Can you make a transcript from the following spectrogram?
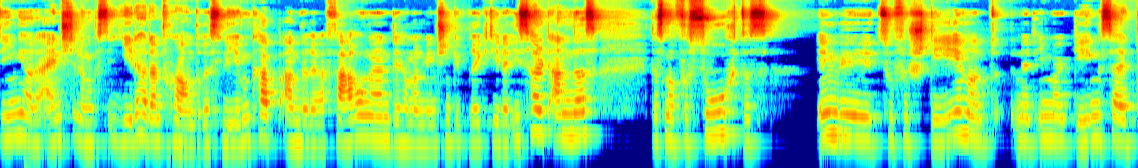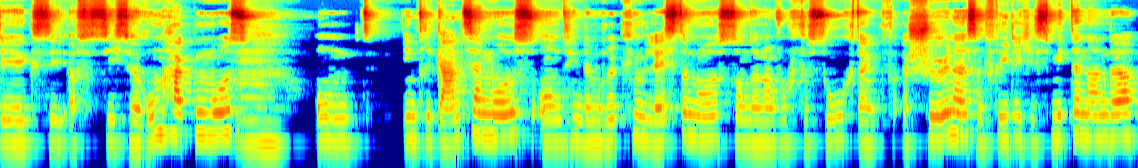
Dinge oder Einstellungen, was jeder hat einfach ein anderes Leben gehabt, andere Erfahrungen, die haben an Menschen geprägt, jeder ist halt anders, dass man versucht, das irgendwie zu verstehen und nicht immer gegenseitig auf sich herumhacken muss mhm. und intrigant sein muss und hinterm Rücken lästern muss, sondern einfach versucht, ein, ein schönes und friedliches Miteinander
